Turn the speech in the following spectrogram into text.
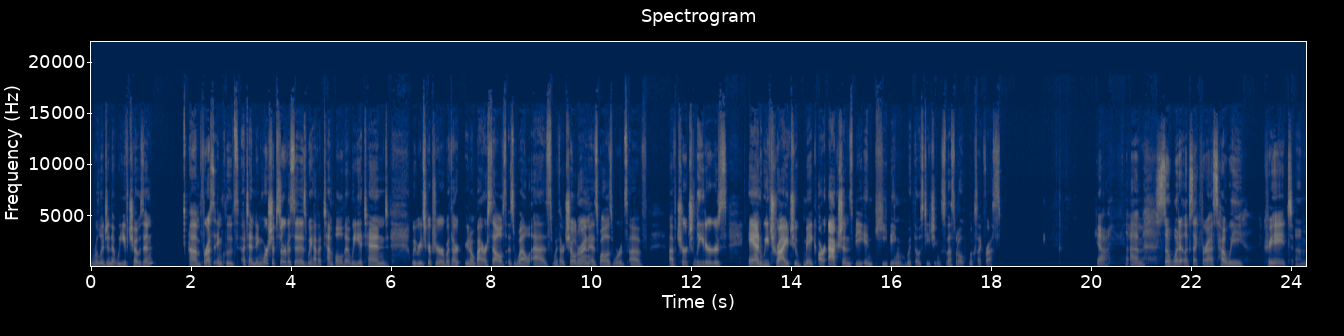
religion that we've chosen. Um, for us, it includes attending worship services. We have a temple that we attend. We read scripture with our, you know, by ourselves as well as with our children, as well as words of of church leaders. And we try to make our actions be in keeping with those teachings. So that's what it looks like for us. Yeah. Um, so what it looks like for us, how we create um,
